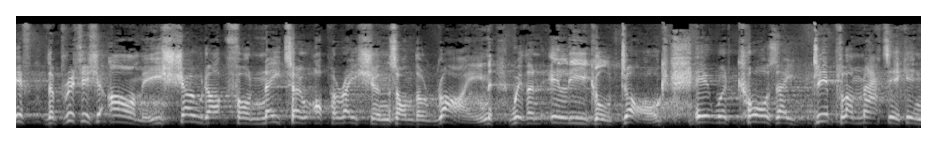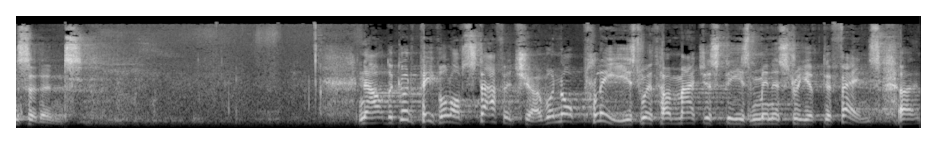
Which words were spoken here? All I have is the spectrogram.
if the British Army showed up for NATO operations on the Rhine with an illegal dog, it would cause a diplomatic incident. Now, the good people of Staffordshire were not pleased with Her Majesty's Ministry of Defence, uh,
